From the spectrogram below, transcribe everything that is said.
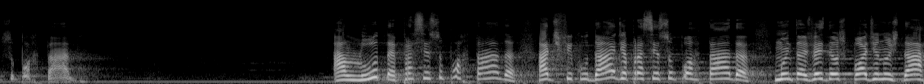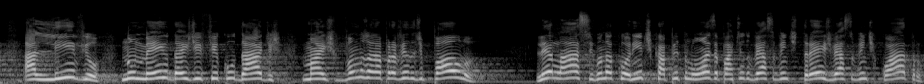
suportado. A luta é para ser suportada, a dificuldade é para ser suportada. Muitas vezes Deus pode nos dar alívio no meio das dificuldades, mas vamos olhar para a vida de Paulo. Lê lá, 2 Coríntios capítulo 11, a partir do verso 23, verso 24.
